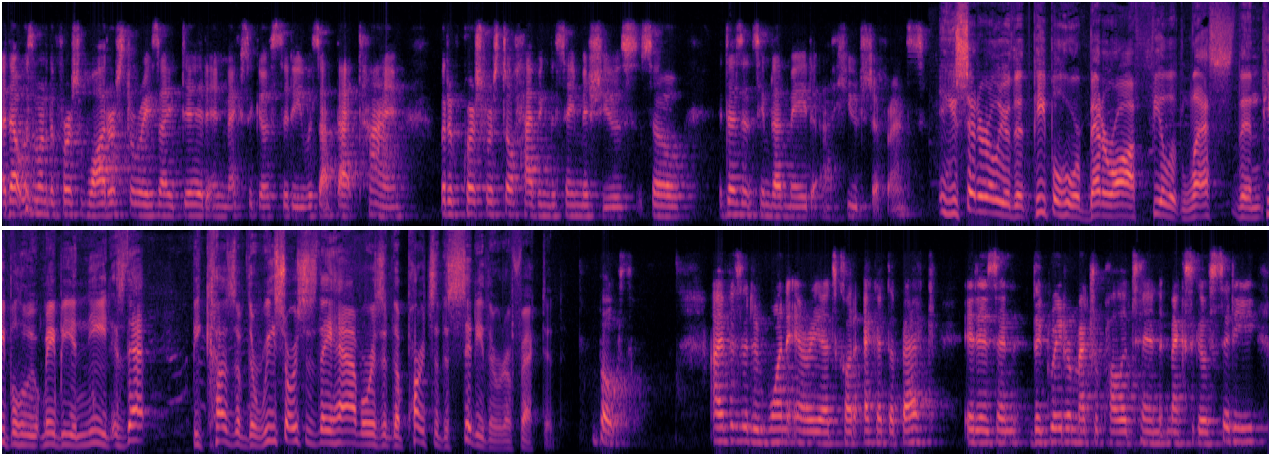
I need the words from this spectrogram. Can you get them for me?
Uh, that was one of the first water stories I did in Mexico City was at that time. But of course, we're still having the same issues, so it doesn't seem to have made a huge difference. You said earlier that people who are better off feel it less than people who may be in need. Is that because of the resources they have, or is it the parts of the city that are affected? Both. I visited one area, it's called Ecatepec. It is in the greater metropolitan Mexico City.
